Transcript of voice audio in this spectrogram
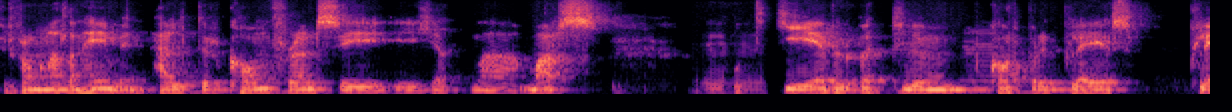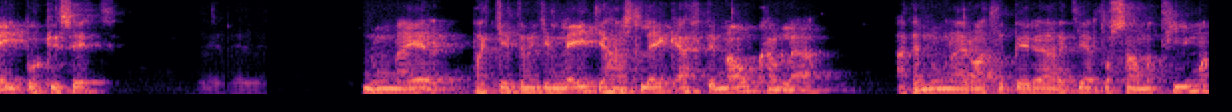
fyrir framann allan heiminn, heldur conference í, í hérna Mars og gefur öllum corporate players playbookið sitt. Núna er, það getur ekki leikið hans leik eftir nákvæmlega að núna eru allir byrjaðar að gera þetta á sama tíma.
